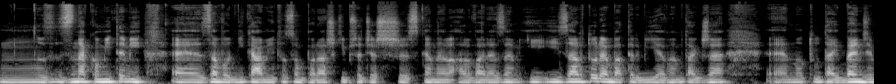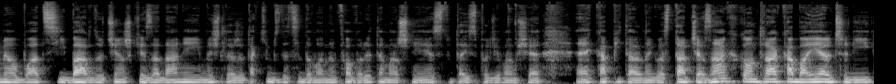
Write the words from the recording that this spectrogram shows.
mm, znakomitymi zawodnikami. To są porażki przecież z Canelo Alvarezem i, i z Arturem Baterbijewem, także no tutaj będzie miał Błatsi bardzo ciężkie zadanie i myślę, że takim zdecydowanym faworytem aż nie jest. Tutaj spodziewam się kapitalnego starcia. Zang kontra Kabajel, czyli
